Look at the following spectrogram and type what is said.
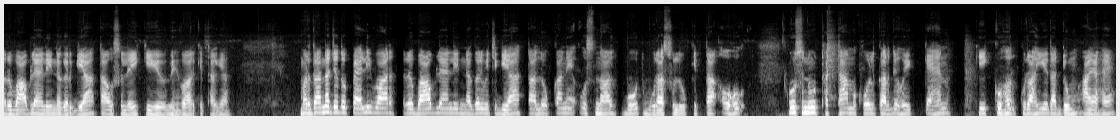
ਰਬਾਬ ਲੈਣ ਲਈ ਨਗਰ ਗਿਆ ਤਾਂ ਉਸ ਲਈ ਕੀ ਵਿਵਹਾਰ ਕੀਤਾ ਗਿਆ? ਮਰਦਾਨਾ ਜਦੋਂ ਪਹਿਲੀ ਵਾਰ ਰਬਾਬ ਲੈਣ ਲਈ ਨਗਰ ਵਿੱਚ ਗਿਆ ਤਾਂ ਲੋਕਾਂ ਨੇ ਉਸ ਨਾਲ ਬਹੁਤ ਬੁਰਾ ਸਲੂਕ ਕੀਤਾ। ਉਹ ਉਸ ਨੂੰ ਠੱਠਾ ਮਖੌਲ ਕਰਦੇ ਹੋਏ ਕਹਿਣ ਕਿ ਕੁਰਾਹੀਏ ਦਾ ਡੁੰਮ ਆਇਆ ਹੈ।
